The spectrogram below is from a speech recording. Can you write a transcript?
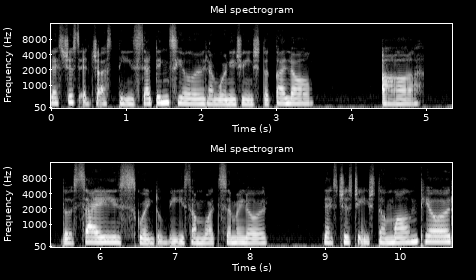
let's just adjust these settings here. I'm going to change the color. Uh, the size is going to be somewhat similar. Let's just change the amount here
